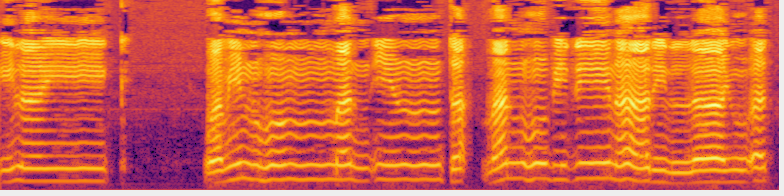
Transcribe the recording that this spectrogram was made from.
إليك. ومنهم من إن تأمنه بدينار لا يؤته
